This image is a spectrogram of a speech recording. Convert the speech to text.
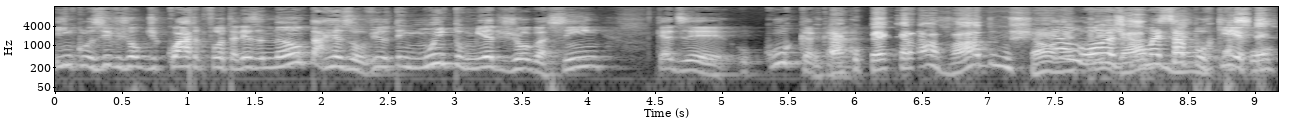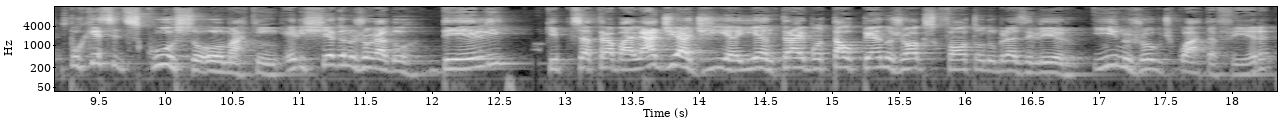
Inclusive o jogo de quarta com Fortaleza não tá resolvido, tem muito medo de jogo assim. Quer dizer, o Cuca, ele tá cara. Tá com o pé cravado no chão, é né? É lógico, Obrigado, mas sabe por quê? Tá Porque esse discurso, ô Marquinhos, ele chega no jogador dele, que precisa trabalhar dia a dia e entrar e botar o pé nos jogos que faltam do brasileiro e no jogo de quarta-feira.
